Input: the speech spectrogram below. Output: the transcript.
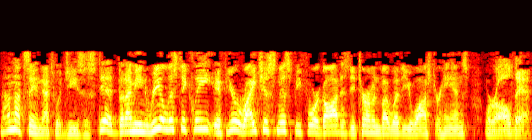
Now, I'm not saying that's what Jesus did, but I mean, realistically, if your righteousness before God is determined by whether you washed your hands, we're all dead.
